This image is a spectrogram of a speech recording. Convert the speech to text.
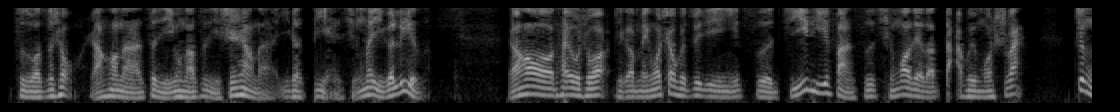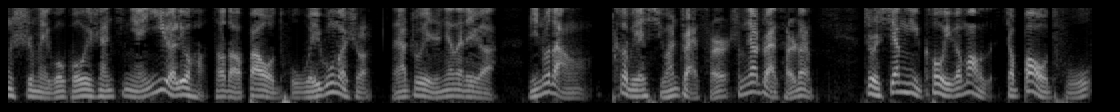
自作自受，然后呢自己用到自己身上的一个典型的一个例子。然后他又说，这个美国社会最近一次集体反思情报界的大规模失败，正是美国国会山今年一月六号遭到暴徒围攻的时候。大家注意，人家的这个民主党特别喜欢拽词儿。什么叫拽词儿呢？就是先给你扣一个帽子，叫暴徒。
